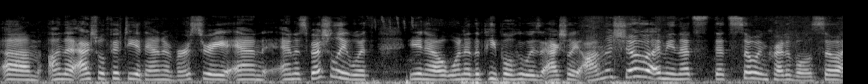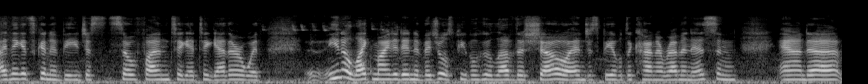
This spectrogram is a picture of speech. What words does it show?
um, on the actual 50th anniversary, and and especially with you know one of the people who was actually on the show. I mean, that's that's so incredible. So I think it's going to be just so fun to get together with you know like-minded individuals, people who love the show, and just be able to kind of reminisce and and uh,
